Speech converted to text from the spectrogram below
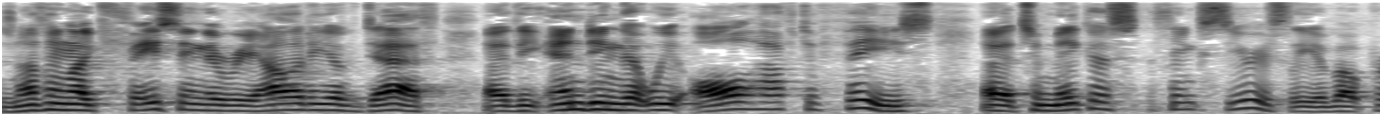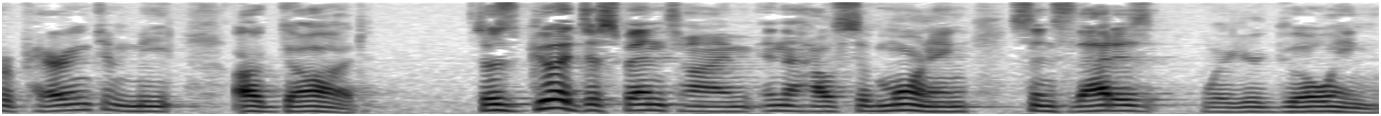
There's nothing like facing the reality of death, uh, the ending that we all have to face, uh, to make us think seriously about preparing to meet our God. So it's good to spend time in the house of mourning, since that is where you're going.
